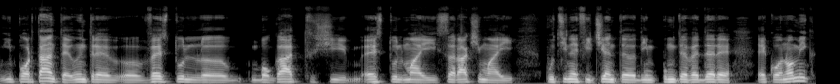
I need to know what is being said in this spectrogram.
importante între uh, vestul uh, bogat și estul mai sărac și mai puțin eficient uh, din punct de vedere economic.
